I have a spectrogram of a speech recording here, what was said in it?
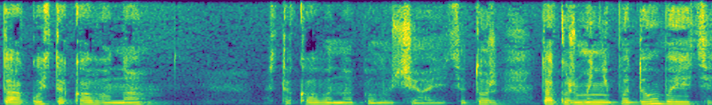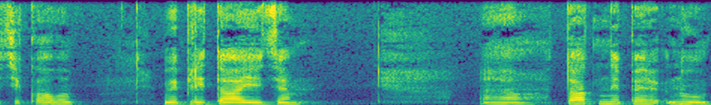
Так, ось така вона. Ось така вона виходить. Тож, також мені подобається, цікаво виплітається. Е, Так, не пер... ну,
